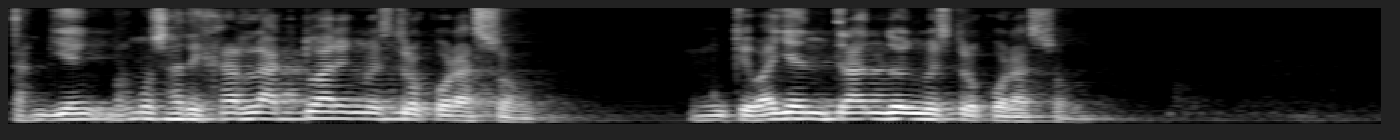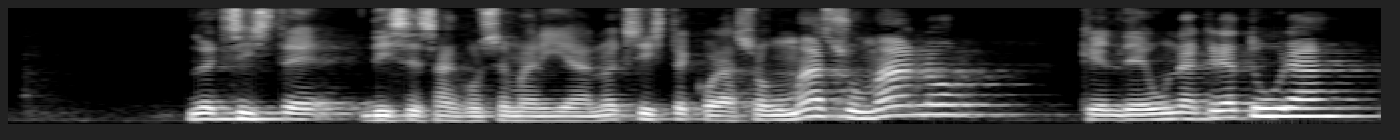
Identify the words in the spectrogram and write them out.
también vamos a dejarla actuar en nuestro corazón. que vaya entrando en nuestro corazón. No existe, dice San José María, no existe corazón más humano que el de una criatura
